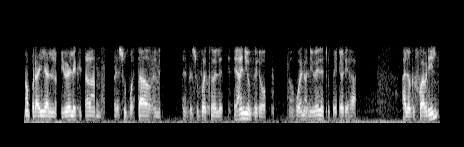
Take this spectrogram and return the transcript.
no por ahí a los niveles que estaban presupuestados en el, presupuesto de este año, pero unos buenos niveles superiores a, a lo que fue abril.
